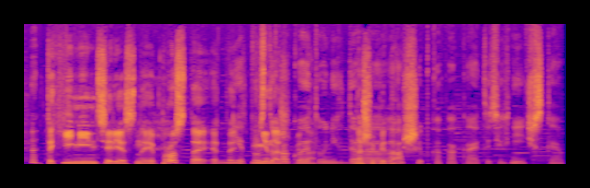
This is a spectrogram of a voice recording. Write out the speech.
такие неинтересные. Просто это Нет, не просто наша какая-то вина. у них да, наша беда. ошибка какая-то техническая.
